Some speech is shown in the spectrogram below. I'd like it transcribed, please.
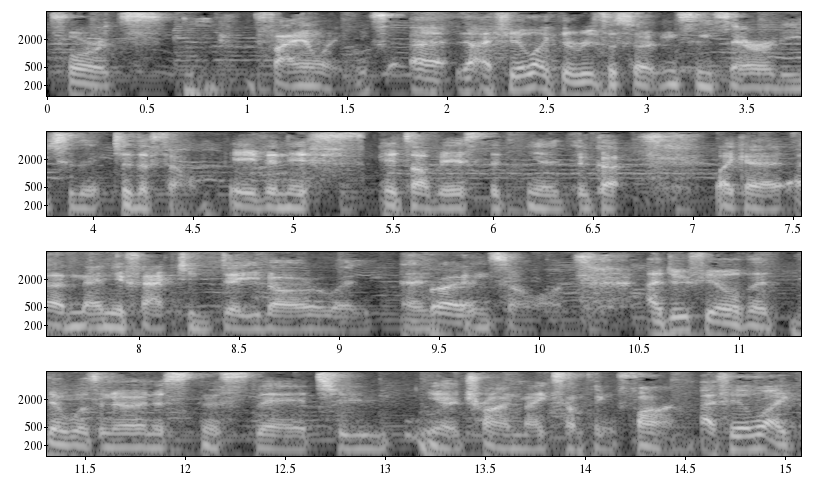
for its failings. Uh, I feel like there is a certain sincerity to the to the film, even if it's obvious that you know they've got like a, a manufactured Devo and and, Right. and so on. I do feel that there was an earnestness there to you know try and make something fun. I feel like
